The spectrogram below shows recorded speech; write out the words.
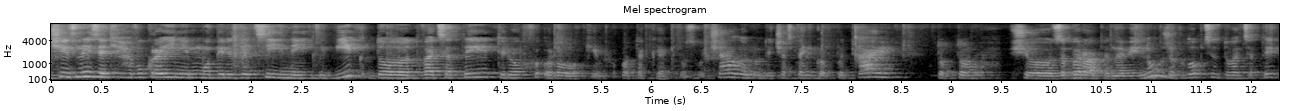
Чи знизять в Україні мобілізаційний вік до 23 років? Отаке прозвучало. Люди частенько питають, тобто, що забирати на війну вже хлопці з 23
